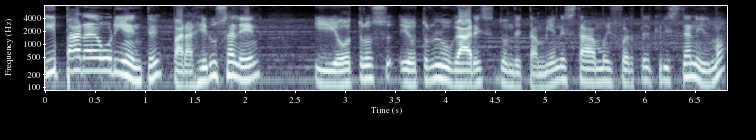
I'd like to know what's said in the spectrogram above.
Y para Oriente, para Jerusalén, y otros, otros lugares donde también estaba muy fuerte el cristianismo,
